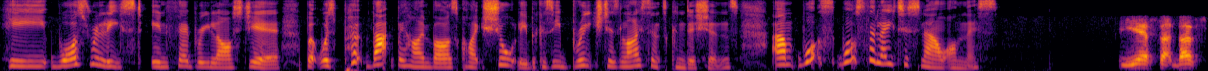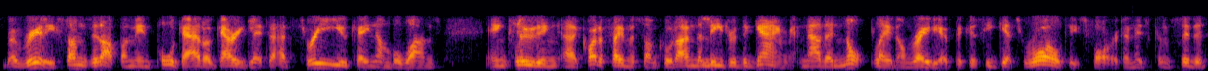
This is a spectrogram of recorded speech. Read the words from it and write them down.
he was released in February last year, but was put back behind bars quite shortly because he breached his license conditions. Um, what's what's the latest now on this? Yes, that that's uh, really sums it up. I mean, Paul Gadd or Gary Glitter had three UK number ones including uh, quite a famous song called I'm the Leader of the Gang. Now, they're not played on radio because he gets royalties for it and it's considered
